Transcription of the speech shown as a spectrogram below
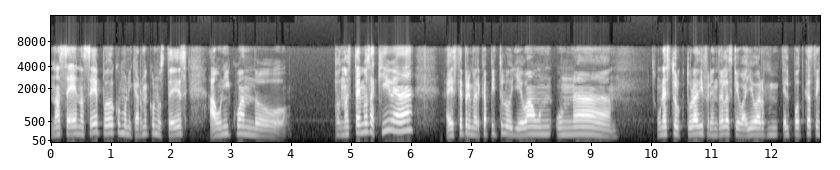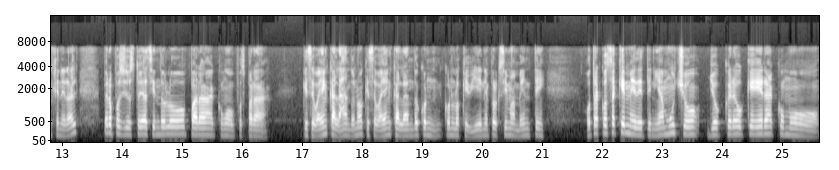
no sé, no sé, puedo comunicarme con ustedes aun y cuando, pues no estemos aquí, ¿verdad? A este primer capítulo lleva un, una una estructura diferente a las que va a llevar el podcast en general, pero pues yo estoy haciéndolo para como pues para que se vayan calando, ¿no? Que se vayan calando con, con lo que viene próximamente. Otra cosa que me detenía mucho, yo creo que era como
